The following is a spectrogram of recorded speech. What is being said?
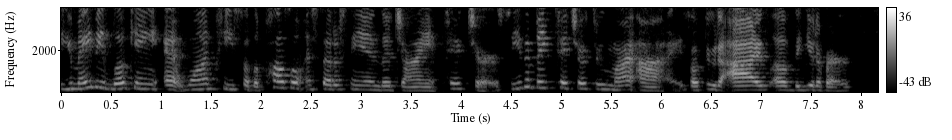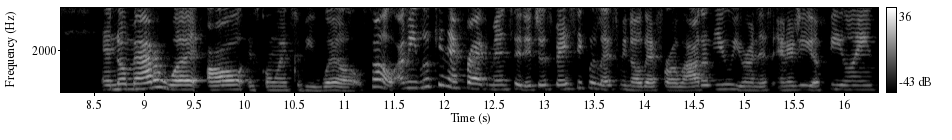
you may be looking at one piece of the puzzle instead of seeing the giant picture. See the big picture through my eyes or through the eyes of the universe. And no matter what, all is going to be well. So, I mean, looking at fragmented, it just basically lets me know that for a lot of you, you're in this energy of feeling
